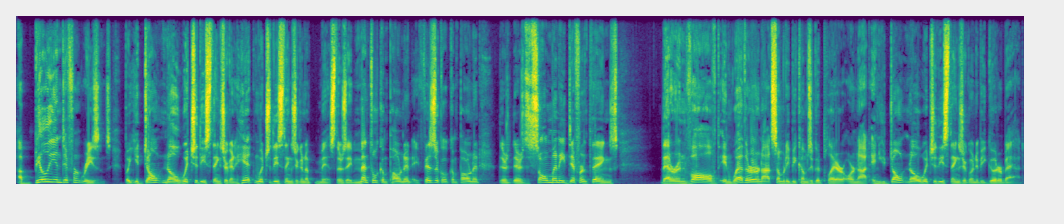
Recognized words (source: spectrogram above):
a billion different reasons. But you don't know which of these things are going to hit and which of these things are going to miss. There's a mental component, a physical component. There's, there's so many different things that are involved in whether or not somebody becomes a good player or not. And you don't know which of these things are going to be good or bad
